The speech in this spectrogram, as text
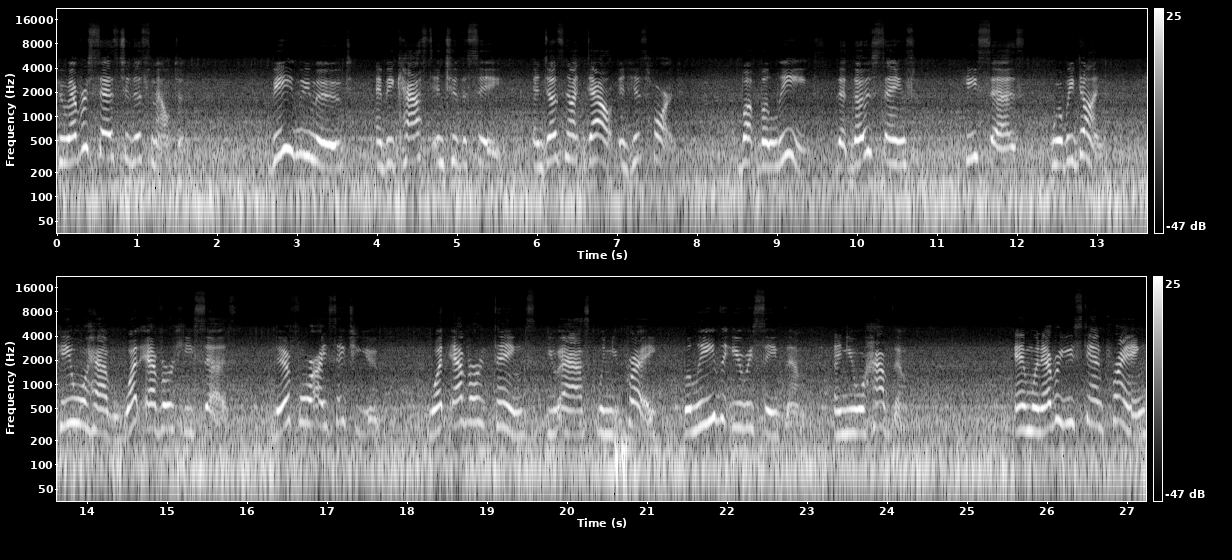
whoever says to this mountain, Be removed and be cast into the sea, and does not doubt in his heart, but believes that those things he says will be done, he will have whatever he says. Therefore I say to you, whatever things you ask when you pray, believe that you receive them, and you will have them. And whenever you stand praying,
